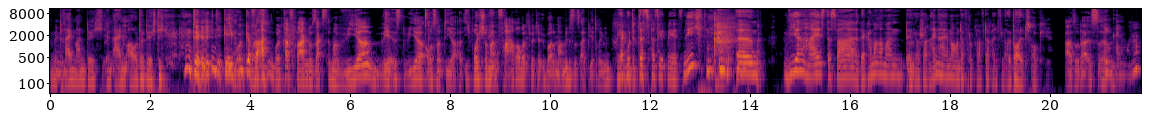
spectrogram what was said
mit drei Mann durch in einem Auto durch die, durch die Ich Gegend wollte gefahren. wollt, wollt gerade fragen, du sagst immer wir. Wer ist wir außer dir? Also ich bräuchte schon mal einen Fahrer, weil ich würde ja überall mal mindestens ein Bier trinken. Ja gut, das passiert mir jetzt nicht. ähm, wir heißt, das war der Kameramann, der Mhm. Joscha Reinheimer und der Fotograf der Ralf Leupold. Okay. Also da ist ähm, keine ne?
